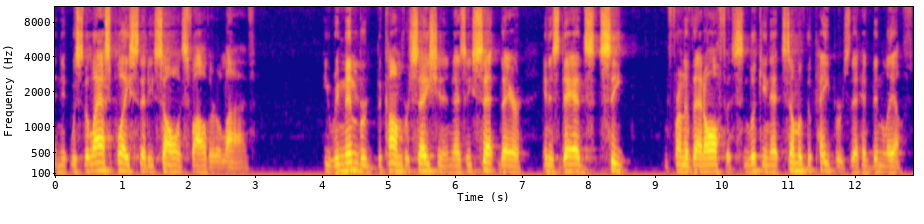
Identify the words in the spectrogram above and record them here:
and it was the last place that he saw his father alive. He remembered the conversation, and as he sat there in his dad's seat in front of that office, looking at some of the papers that had been left,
